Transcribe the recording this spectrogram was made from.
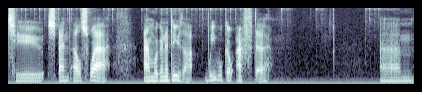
to spend elsewhere. And we're going to do that. We will go after... Um,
